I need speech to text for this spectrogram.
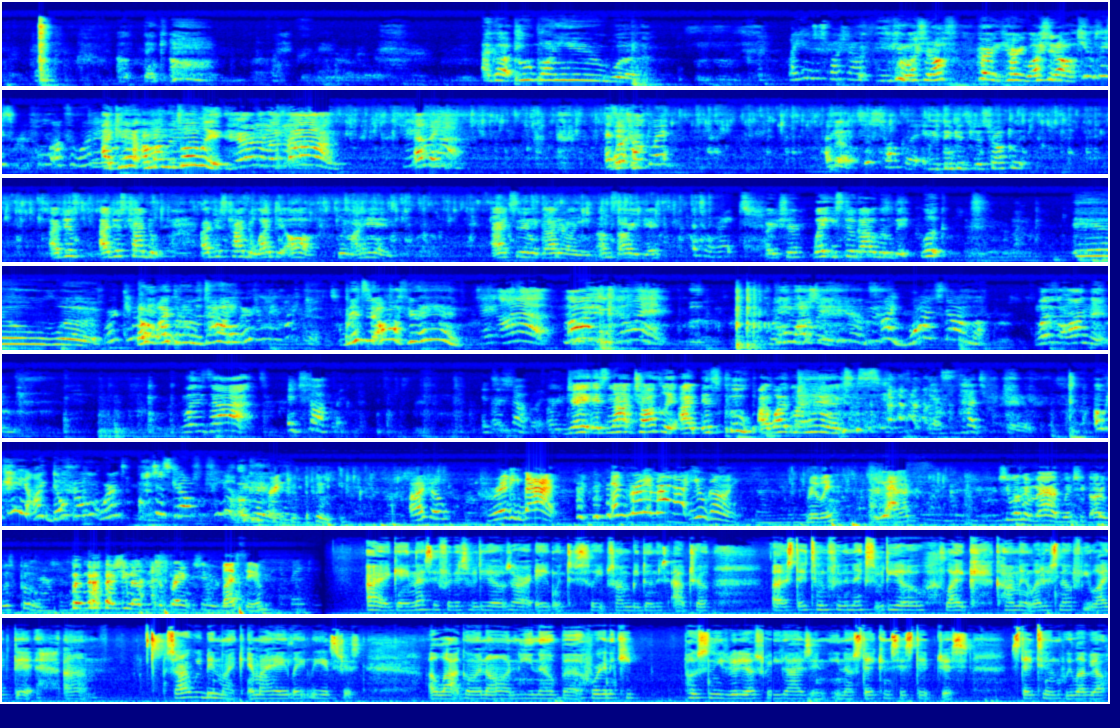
Oh, thank you. I got poop on you. I can just wash it off. You can wash it off. Hurry, hurry, wash it off. Can you please pull up the water? I can't. I'm on the toilet. Nothing. Is What? it chocolate? I think No. it's just chocolate. You think it's just chocolate? I just, I just tried to, I just tried to wipe it off with my hand. I accidentally got it on you. I'm sorry, Jay. That's alright. Are you sure? Wait, you still got a little bit. Look. Ew. Don't wipe it on the towel. Where can I wipe it? Rinse it off your hand. Mom, what are you doing? Go wash it. I want them. What is on them? What is that? It's chocolate. It's just chocolate. Jay, it's not chocolate. I it's poop. I wipe my hands. Yes, that's true. Okay, I don't know where. It's, I'll just get off the field. okay. with the poop. I feel pretty bad. and pretty mad at you guys. Really? Yeah. She wasn't mad when she thought it was poop. But now that she knows it's a prank, she was. Bless you. Alright, gang, that's it for this video. Zara 8 went to sleep, so I'm gonna be doing this outro. Uh, stay tuned for the next video. Like, comment, let us know if you liked it. Um, sorry we've been like MIA lately. It's just a lot going on, you know, but we're gonna keep posting these videos for you guys and, you know, stay consistent. Just stay tuned. We love y'all.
